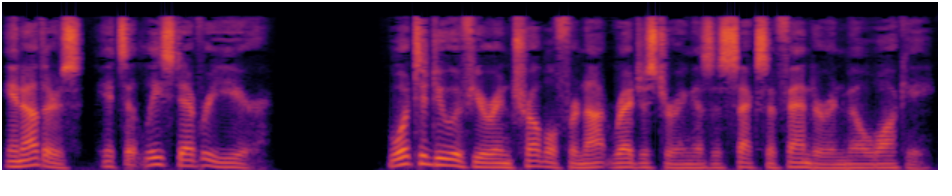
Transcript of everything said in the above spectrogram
in others, it's at least every year. What to do if you're in trouble for not registering as a sex offender in Milwaukee?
